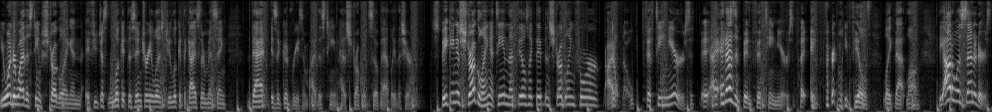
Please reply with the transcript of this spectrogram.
you wonder why this team's struggling. And if you just look at this injury list, you look at the guys they're missing, that is a good reason why this team has struggled so badly this year. Speaking of struggling, a team that feels like they've been struggling for, I don't know, 15 years. It, it, it, hasn't been 15 years, but it certainly feels like that long. The Ottawa Senators,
